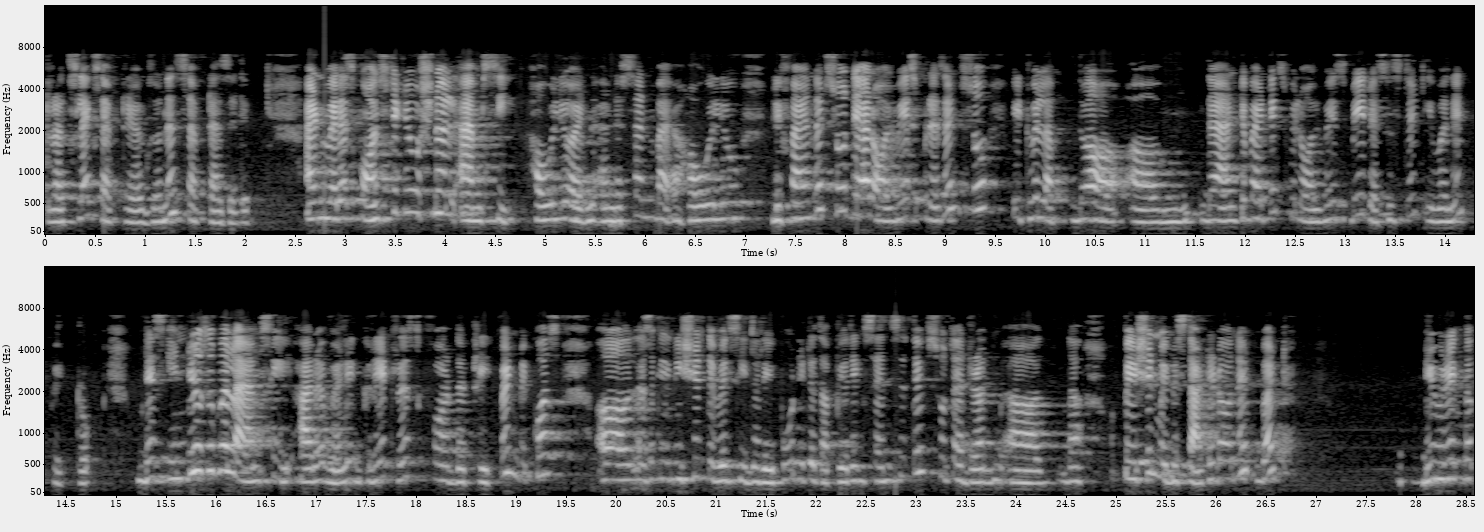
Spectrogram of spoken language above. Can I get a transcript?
drugs like ceftriaxone and ceftazidime. And whereas constitutional AmpC, how will you understand by how will you define that? So they are always present. So it will the um, the antibiotics will always be resistant even in vitro. This inducible AmpC are a very great risk for the treatment because uh, as a clinician they will see the report it is appearing sensitive. So the drug uh, the patient may be started on it but during the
